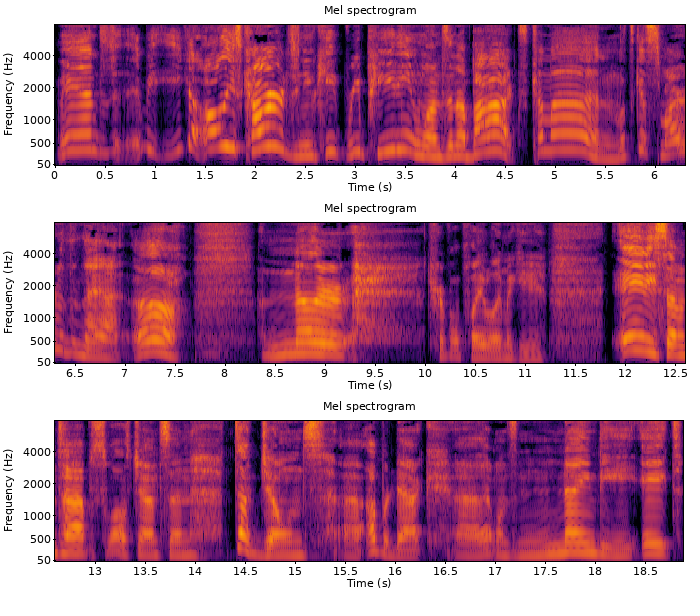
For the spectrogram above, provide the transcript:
man, you got all these cards and you keep repeating ones in a box. Come on, let's get smarter than that. Oh, another triple play, Willie McGee. 87 Topps, Wallace Johnson, Doug Jones, uh, Upper Deck. Uh, that one's 98.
